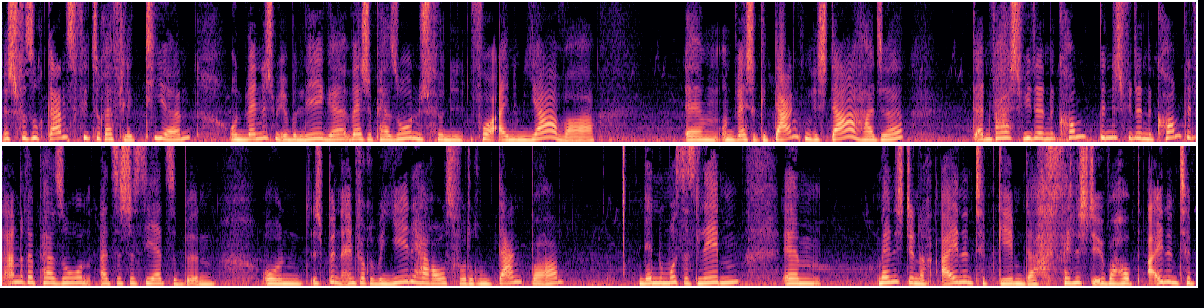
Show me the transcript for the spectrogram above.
Ich versuche ganz viel zu reflektieren und wenn ich mir überlege, welche Person ich für eine, vor einem Jahr war ähm, und welche Gedanken ich da hatte, dann war ich wieder eine, bin ich wieder eine komplett andere Person, als ich es jetzt bin. Und ich bin einfach über jede Herausforderung dankbar, denn du musst das Leben, ähm, wenn ich dir noch einen Tipp geben darf, wenn ich dir überhaupt einen Tipp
